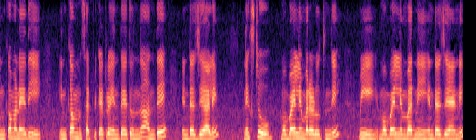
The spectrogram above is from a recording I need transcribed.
ఇన్కమ్ అనేది ఇన్కమ్ సర్టిఫికేట్లో ఎంత అయితే ఉందో అంతే ఎంటర్ చేయాలి. నెక్స్ట్ మొబైల్ నెంబర్ అడుగుతుంది. మీ మొబైల్ నెంబర్ని ఎంటర్ చేయండి.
